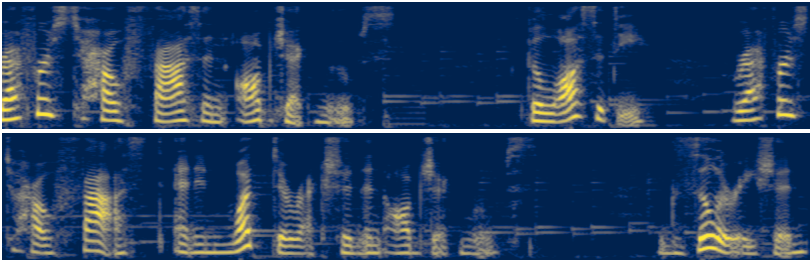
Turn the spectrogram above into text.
refers to how fast an object moves. Velocity refers to how fast and in what direction an object moves. Acceleration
